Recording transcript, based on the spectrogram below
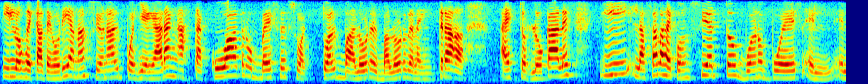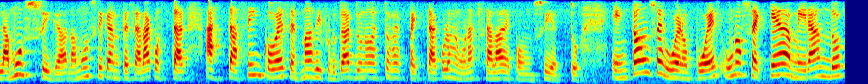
y los de categoría nacional pues llegarán hasta cuatro veces su actual valor, el valor de la entrada a estos locales y las salas de concierto, bueno, pues la música, la música empezará a costar hasta cinco veces más disfrutar de uno de estos espectáculos en una sala de concierto. Entonces, bueno, pues uno se queda mirando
